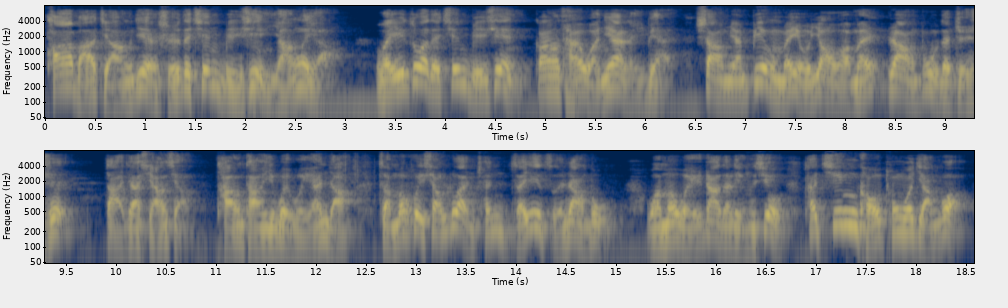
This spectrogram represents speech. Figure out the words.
他把蒋介石的亲笔信扬了扬，委座的亲笔信，刚才我念了一遍，上面并没有要我们让步的指示。大家想想，堂堂一位委员长。”怎么会向乱臣贼子让步？我们伟大的领袖，他亲口同我讲过，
